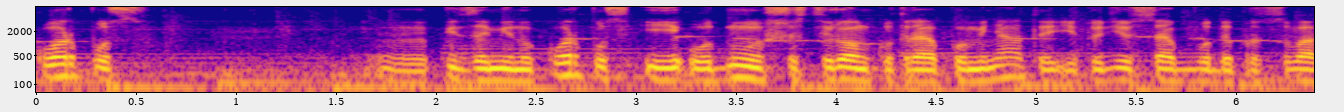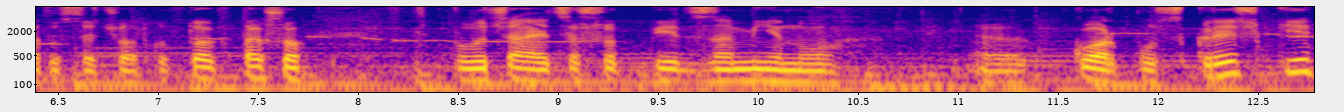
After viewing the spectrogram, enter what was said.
корпус. е, Під заміну корпус і одну шестеренку треба поміняти, і тоді все буде працювати все чітко. Так, так що виходить, що під заміну е, корпус кришки,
